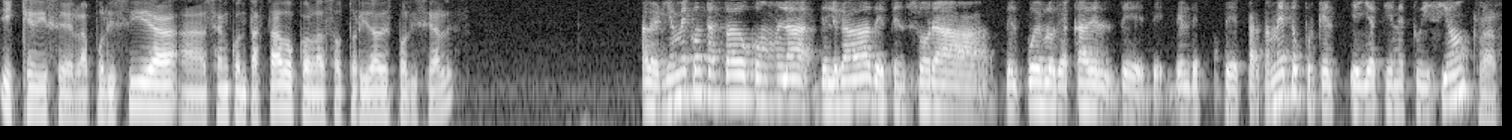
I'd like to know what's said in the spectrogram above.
¿Y qué dice la policía? Ah, ¿Se han contactado con las autoridades policiales? A ver, yo me he contactado con la delegada defensora del pueblo de acá del, del departamento porque ella tiene tuición. Claro.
